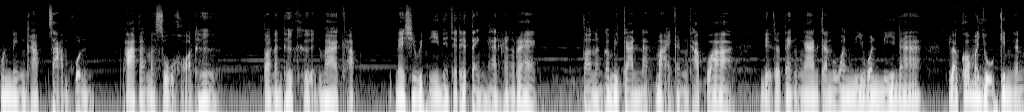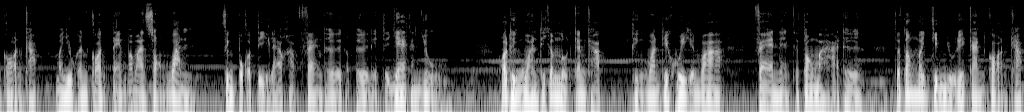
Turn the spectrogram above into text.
คนหนึ่งครับสามคนพากันมาสู่ขอเธอ ตอนนั้นเธอเขินมากครับ ในชีวิตนี้เนี่ยจะได้แต่งงานครั้งแรก ตอนนั้นก็มีการนัดหมายกันครับว่า เดี๋ยวจะแต่งงานกันวันนี้วันนี้นะ แล้วก็มาอยู่กินกันก่อนครับ มาอยู่กันก่อนแต่งประมาณ 2 วัน ซึ่งปกติแล้วครับ แฟนเธอกับเธอเนี่ยจะแยกกันอยู่ พอถึงวันที่กำหนดกันครับ ถึงวันที่คุยกันว่า แฟนเนี่ยจะต้องมาหาเธอ จะต้องมากินอยู่ด้วยกันก่อนครับ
